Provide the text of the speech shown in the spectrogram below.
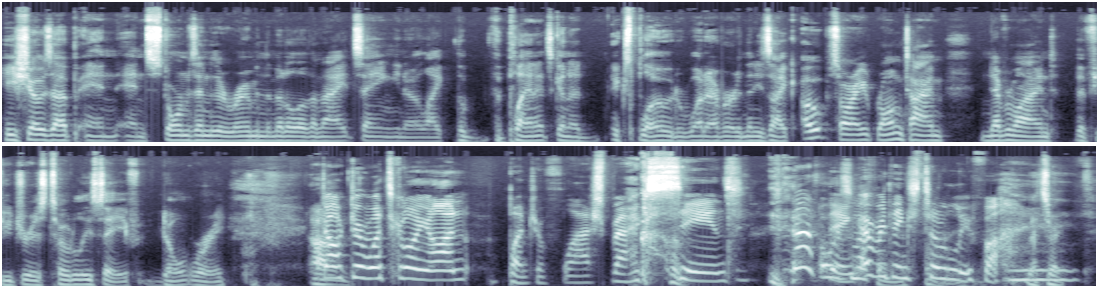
he shows up and and storms into the room in the middle of the night, saying, you know, like the the planet's gonna explode or whatever, and then he's like, oh, sorry, wrong time. Never mind. The future is totally safe. Don't worry. Doctor, what's going on? Bunch of flashback scenes. Nothing. Everything's totally fine. That's right.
